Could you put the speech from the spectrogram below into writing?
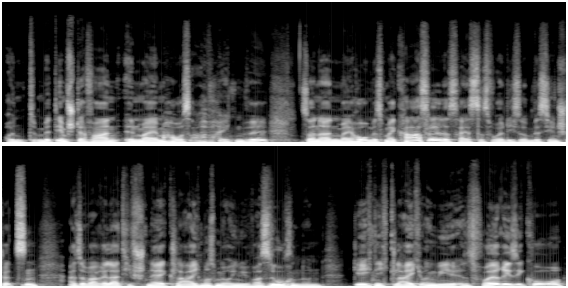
und mit dem Stefan in meinem Haus arbeiten will, sondern my home is my castle. Das heißt, das wollte ich so ein bisschen schützen. Also war relativ schnell klar, ich muss mir irgendwie was suchen. Und gehe ich nicht gleich irgendwie ins Vollrisiko,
